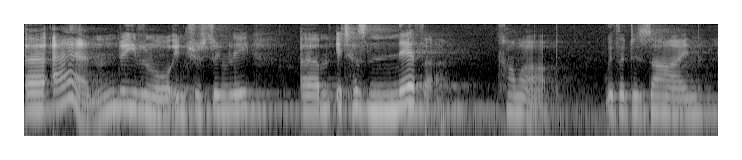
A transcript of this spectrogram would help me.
Uh, and, even more interestingly, um, it has never come up with a design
